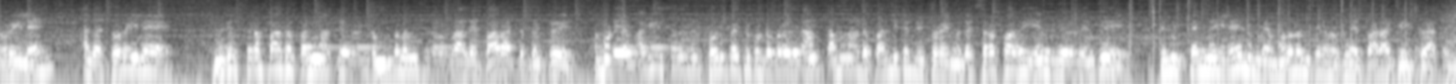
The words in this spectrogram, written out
துறையிலே அந்த துறையிலே மிக சிறப்பாக பணியாற்றியவர் என்று முதலமைச்சர் அவர்களாலே பாராட்டு பெற்று நம்முடைய மகேஷ் அவர்கள் பொறுப்பேற்றுக் கொண்ட பிறகுதான் தமிழ்நாடு பள்ளிக்கல்வித்துறை மிக சிறப்பாக இயங்குகிறது என்று சென்னையிலே நம்முடைய முதலமைச்சர் அவர்களை பாராட்டியிருக்கிறார்கள்.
